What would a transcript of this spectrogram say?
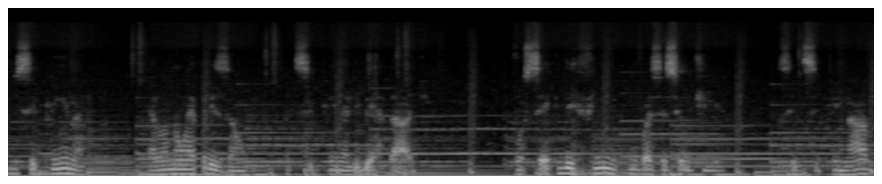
Disciplina, ela não é prisão, a disciplina é liberdade. Você é que define como vai ser seu dia. Ser disciplinado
